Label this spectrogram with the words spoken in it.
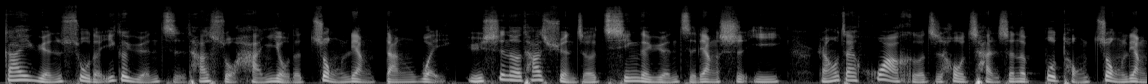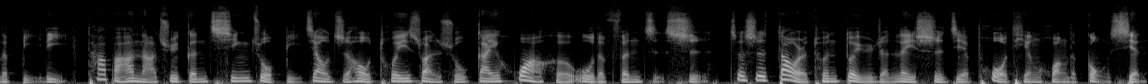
该元素的一个原子它所含有的重量单位。于是呢，他选择氢的原子量是一。然后在化合之后产生了不同重量的比例，他把它拿去跟氢做比较之后，推算出该化合物的分子式。这是道尔吞对于人类世界破天荒的贡献。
